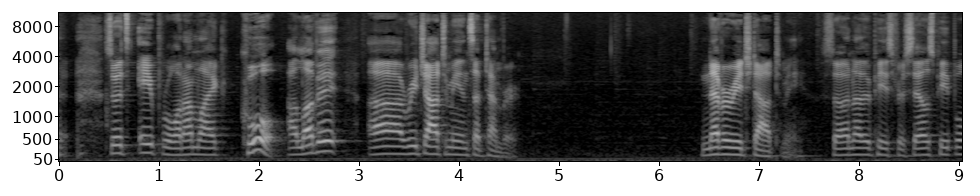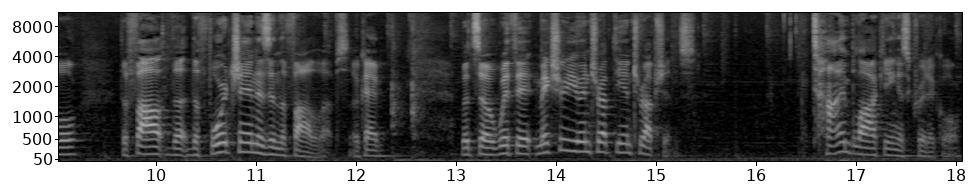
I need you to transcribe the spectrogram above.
so it's April, and I'm like, cool, I love it. Uh, reach out to me in September. Never reached out to me. So another piece for salespeople. The, fo- the, the fortune is in the follow-ups, okay? But so with it, make sure you interrupt the interruptions. Time blocking is critical.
